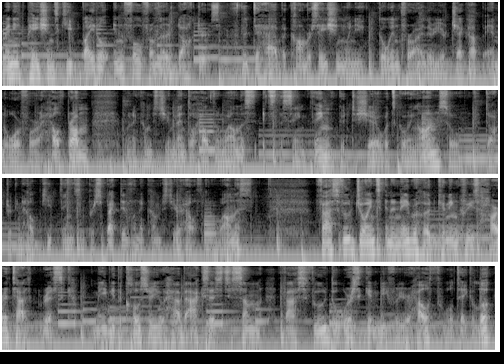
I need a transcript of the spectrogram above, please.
Many patients keep vital info from their doctors. Good to have a conversation when you go in for either your checkup and or for a health problem. When it comes to your mental health and wellness, it's the same thing. Good to share what's going on so the doctor can help keep things in perspective when it comes to your health and wellness. Fast food joints in a neighborhood can increase heart attack risk. Maybe the closer you have access to some fast food, the worse it can be for your health. We'll take a look.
